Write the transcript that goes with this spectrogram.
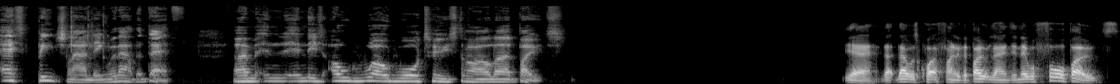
esque beach landing without the death um, in in these old World War II style uh, boats. Yeah, that, that was quite funny. The boat landing, there were four boats.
